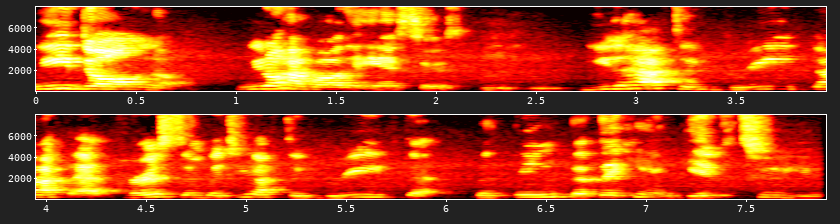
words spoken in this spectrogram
We don't know. We don't have all the answers. Mm-mm. You have to grieve not that person, but you have to grieve that the things that they can't give to you.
